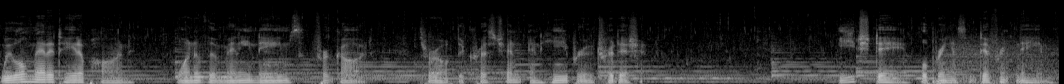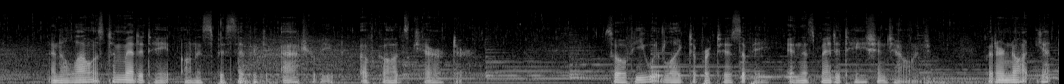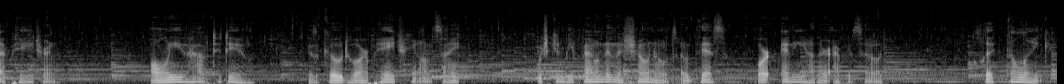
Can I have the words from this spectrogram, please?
we will meditate upon one of the many names for God throughout the Christian and Hebrew tradition. Each day will bring us a different name and allow us to meditate on a specific attribute of God's character. So if you would like to participate in this meditation challenge but are not yet a patron, all you have to do is go to our Patreon site, which can be found in the show notes of this or any other episode. Click the link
